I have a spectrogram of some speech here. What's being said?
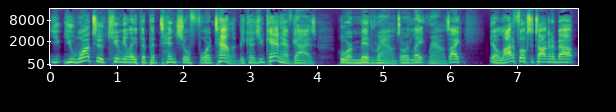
you, you want to accumulate the potential for talent because you can have guys who are mid rounds or late rounds. Like, you know, a lot of folks are talking about,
